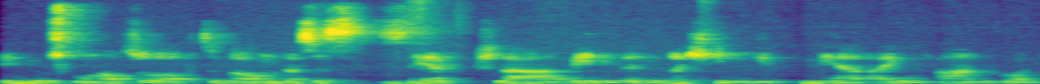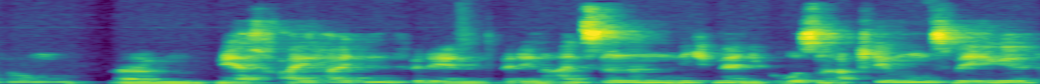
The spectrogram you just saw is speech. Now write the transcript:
den Newsroom auch so aufzubauen, dass es sehr klar weniger Hierarchien gibt, mehr Eigenverantwortung, ähm, mehr Freiheiten für den, für den Einzelnen, nicht mehr die großen Abstimmungswege.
